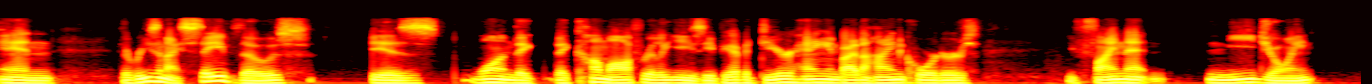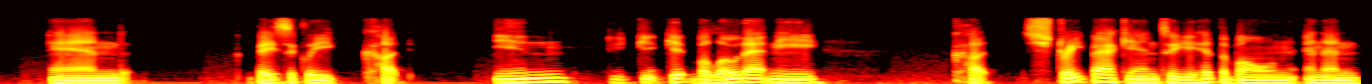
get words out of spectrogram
And the reason I saved those is one, they, they come off really easy. If you have a deer hanging by the hindquarters, you find that knee joint and basically cut in, you get, get below that knee, cut straight back in till you hit the bone, and then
